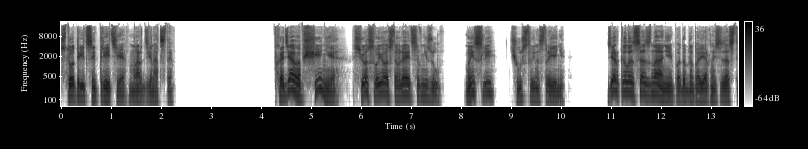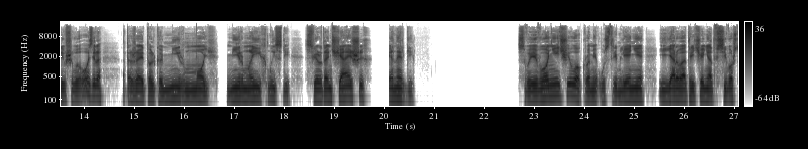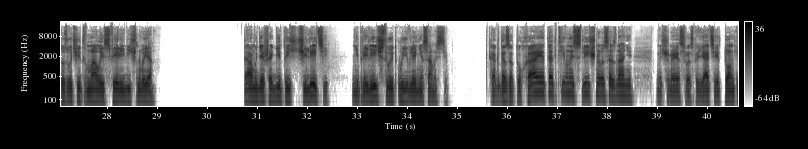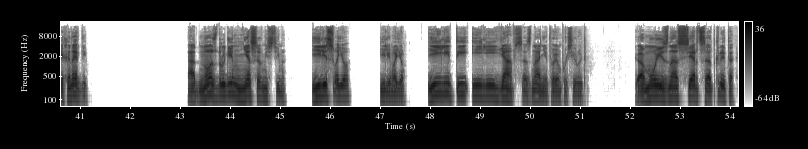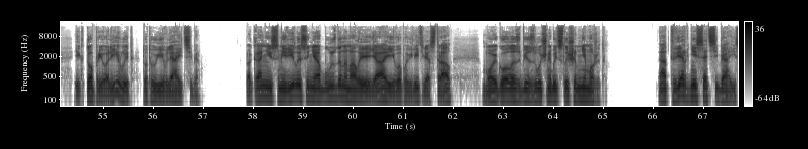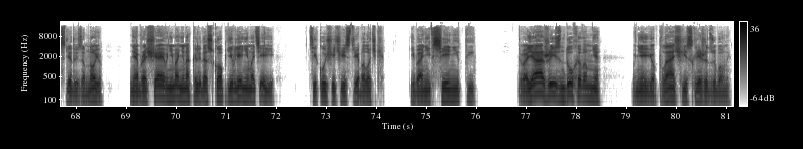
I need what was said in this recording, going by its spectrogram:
133. Март 12. Входя в общение, все свое оставляется внизу — мысли, чувства и настроения. Зеркало сознания, подобно поверхности застывшего озера, отражает только мир мой, мир моих мыслей, сферу тончайших энергий. Своего ничего, кроме устремления и ярого отречения от всего, что звучит в малой сфере личного «я». Там, где шаги тысячелетий, не приличествует уявление самости. Когда затухает активность личного сознания, начинается восприятие тонких энергий. Одно с другим несовместимо. Или свое, или мое. Или ты, или я в сознании твоем пульсирует. Кому из нас сердце открыто, и кто превалирует, тот уявляет себя. Пока не смирилась и не малая я и его повелитель астрал, мой голос беззвучно быть слышим не может. Отвергнись от себя и следуй за мною, не обращая внимания на калейдоскоп явлений материи, текущей через три оболочки, ибо они все не ты. Твоя жизнь духа во мне, в ней ее плач и скрежет зубовный.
